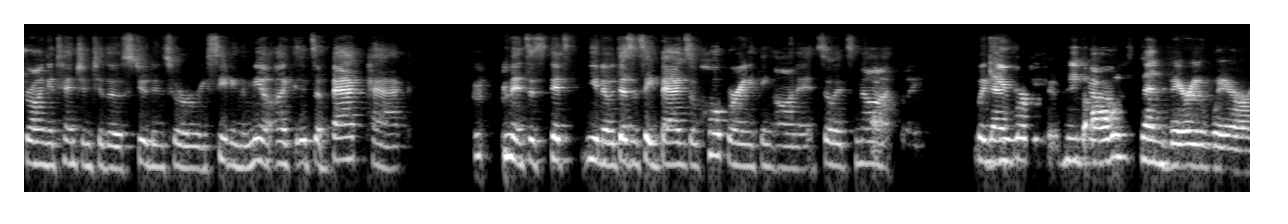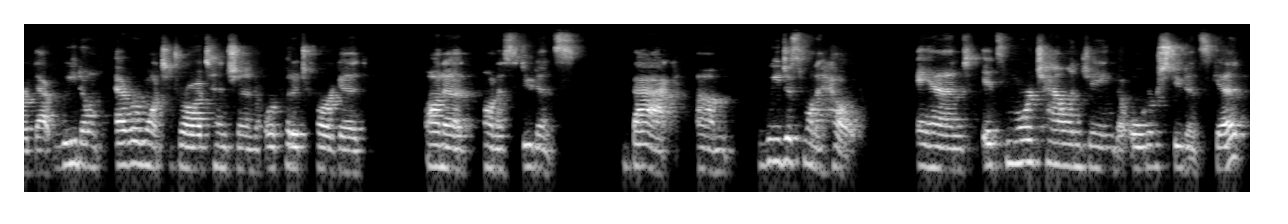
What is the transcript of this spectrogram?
drawing attention to those students who are receiving the meal. Like it's a backpack. it's a, it's you know it doesn't say bags of hope or anything on it, so it's not like like you. We've always been very aware that we don't ever want to draw attention or put a target on a on a student's back. Um, we just want to help, and it's more challenging the older students get.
